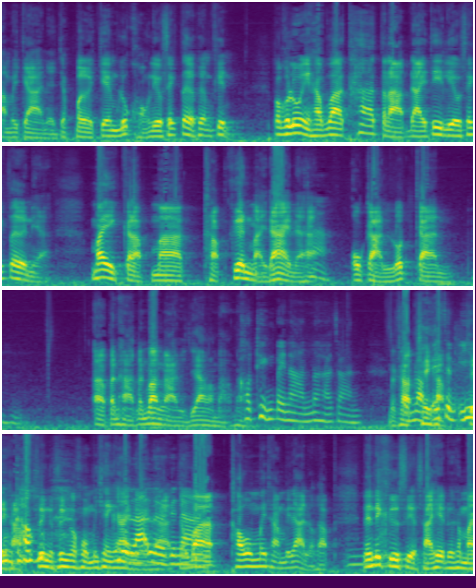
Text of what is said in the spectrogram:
อเมริกาเนี่ยจะเปิดเกมลุกของเรียลเซกเตอร์เพิ่มขึ้น เพราะเขารู้ไงครับว่าถ้าตราบใดที่เรียลเซกเตอร์เนี่ยไม่กลับมาขับเคลื่อนใหม่ได้นะฮะค่ะ โอกาสลดการเอ่อปัญหาการว่างงานอีกยากลำบากมาก เขาทิ้งไปนานป่ะคะอาจารย์นะครับสำหรับ ใช่ครับ SME ใช่ของครัเขาบซึ่งซึ่งก็คงไม่ใช่ง่ายคือละเลยนะไปนาน แต่ว่าเขาไม่ทำไม่ได้หรอกครับและนี่คือเสียสาเหตุว่าทำไม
